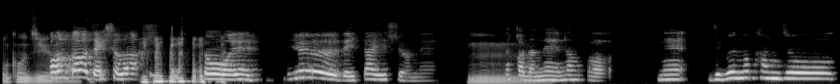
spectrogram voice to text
僕も自由だ本当？なじゃあ一緒だ。そうね、自由でいたいですよね。うんだからね、なんか、ね、自分の感情、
